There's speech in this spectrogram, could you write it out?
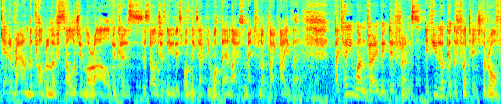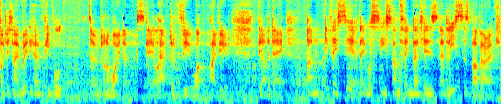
get around the problem of soldier morale because the soldiers knew this wasn't exactly what their lives were meant to look like either. I tell you one very big difference. If you look at the footage, the raw footage, and I really hope people don't on a wider scale have to view what I viewed the other day. Um, if they see it, they will see something that is at least as barbaric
